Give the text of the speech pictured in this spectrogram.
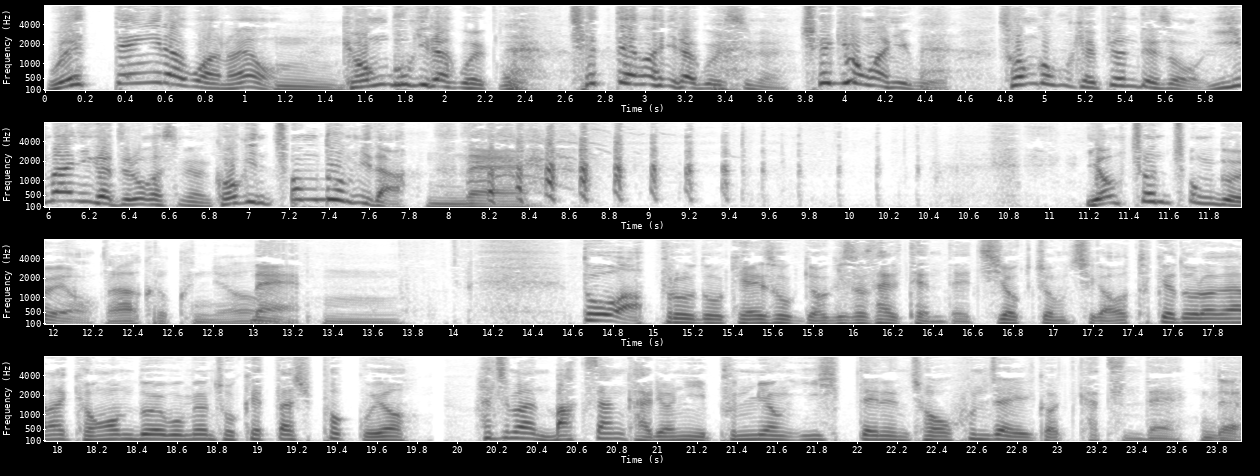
왜 땡이라고 하나요? 음. 경북이라고 했고 최땡환이라고 했으면 최경환이고 선거구 개편돼서 이만희가 들어갔으면 거긴 청도입니다. 네. 영천 청도예요. 아, 그렇군요. 네. 음. 또 앞으로도 계속 여기서 살 텐데 지역 정치가 어떻게 돌아가나 경험도 해보면 좋겠다 싶었고요. 하지만 막상 가려니 분명 20대는 저 혼자일 것 같은데 네.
